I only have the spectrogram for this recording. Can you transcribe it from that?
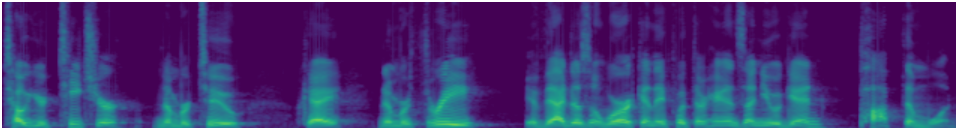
tell your teacher, number two, okay? Number three, if that doesn't work and they put their hands on you again, pop them one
